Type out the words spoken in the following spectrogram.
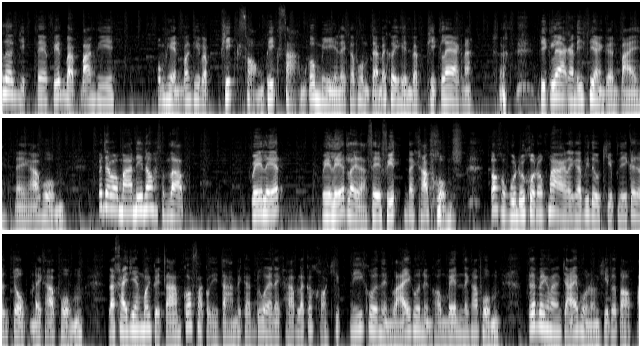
เลือกหยิบเซฟิสแบบบางที ผมเห็นบางทีแบบพิก 2 พิก 3 ก็มีนะครับผมแต่ไม่เคยเห็นแบบพิกแรกนะ พิกแรกอันนี้เสี่ยงเกินไปนะครับผมก็จะประมาณนี้เนาะสำหรับเวเลส เวเลสอะไรล่ะเซฟิตนะครับผมก็ขอบคุณทุกคนมากๆเลยครับที่ดูคลิปนี้ก็จนจบนะครับผมและใครที่ยังไม่กดติดตามก็ฝากกดติดตามให้กันด้วยนะครับแล้วก็ขอคลิปนี้คนหนึ่งไลค์คนหนึ่งคอมเมนต์นะครับผมจะได้เป็นกำลังใจให้ผมทำคลิปต่อไป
